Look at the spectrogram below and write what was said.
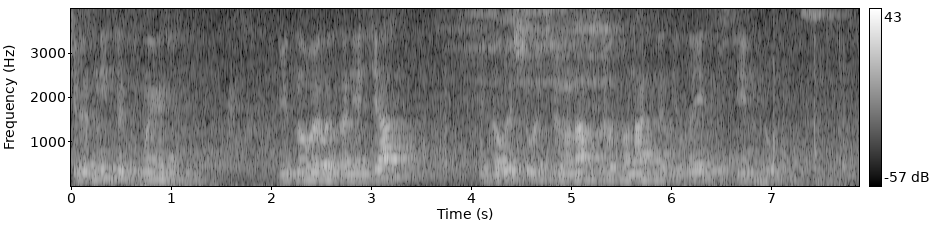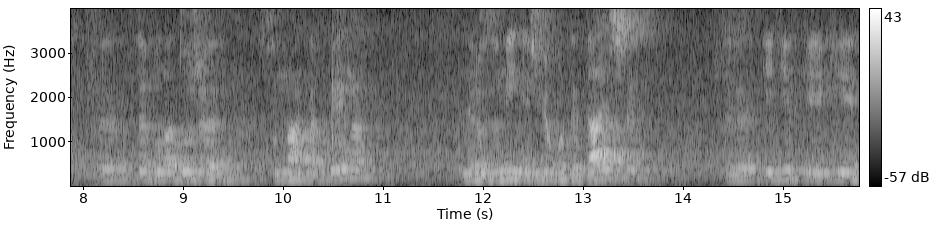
Через місяць ми відновили заняття і залишилось всього-навсього 12 дітей з усіх груп. Е, Це була дуже сумна картина, нерозуміння, що буде далі. Ті дітки, які е,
